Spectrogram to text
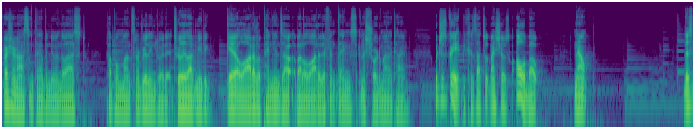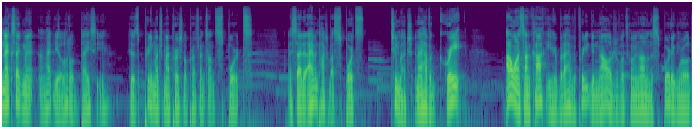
Fresh or not something I've been doing the last couple months, and I've really enjoyed it. It's really allowed me to get a lot of opinions out about a lot of different things in a short amount of time, which is great because that's what my show's all about. Now, this next segment might be a little dicey because it's pretty much my personal preference on sports. I decided I haven't talked about sports too much, and I have a great. I don't want to sound cocky here, but I have a pretty good knowledge of what's going on in the sporting world,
